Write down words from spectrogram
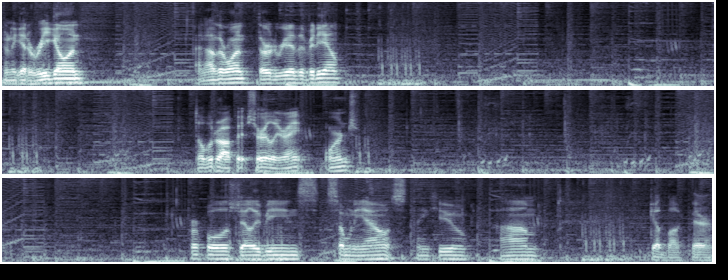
Gonna get a re going. Another one, third re of the video. Double drop it, surely, right? Orange. Purples, jelly beans, so many outs. Thank you. Um, good luck there.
